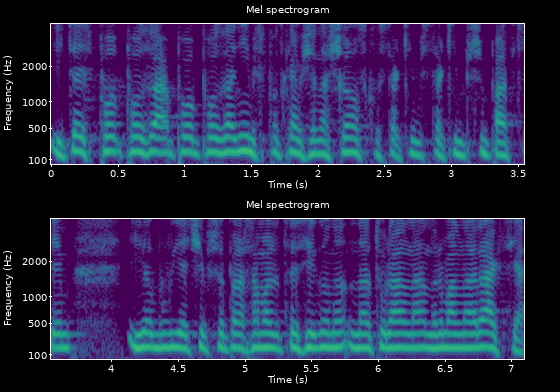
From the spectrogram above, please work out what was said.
I to jest po, poza, po, poza nim spotkałem się na Śląsku z takim, z takim przypadkiem i on mówi, ja cię przepraszam, ale to jest jego no- naturalna, normalna reakcja.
